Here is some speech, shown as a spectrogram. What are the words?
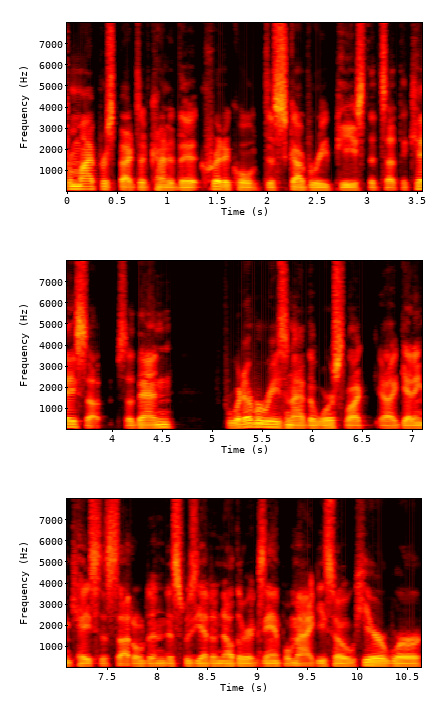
from my perspective, kind of the critical discovery piece that set the case up. So then, for whatever reason, I have the worst luck uh, getting cases settled. And this was yet another example, Maggie. So here we're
